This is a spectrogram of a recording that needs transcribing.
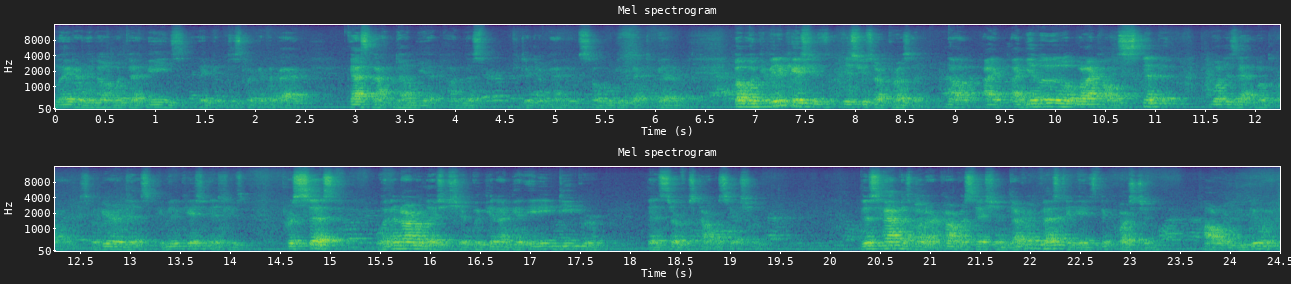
later, they know what that means, they can just look at the back. That's not done yet on this particular manual, so we'll get that together. But when communication issues are present, now, I, I give a little, what I call a snippet, what does that look like? So here it is, communication issues persist when in our relationship, we cannot get any deeper than surface conversation. This happens when our conversation never investigates the question, how are you doing?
